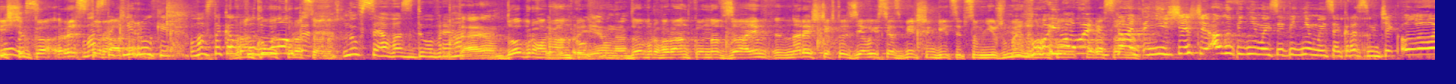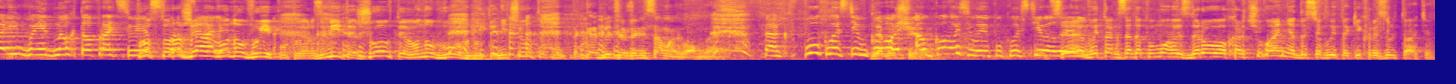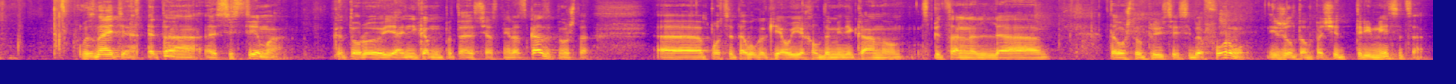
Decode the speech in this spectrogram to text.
Тищенко, У вас ресторатор. такі руки, у вас така В ранкових футболка. Ну все у вас добре. га? Вітаю. Доброго Дуже ранку. приємно. Доброго ранку навзаєм. Нарешті хтось з'явився з більшим біцепсом, ніж в мене. в Ой, ранкових Валерій, встаньте, ні, ще, ще. Ану, піднімайся, піднімайся, красунчик. Ой, видно, хто працює Просто в спортзалі. рожеве, воно випукле, розумієте? Жовте, воно вогнуте. Нічого тут. не- Так амбиции уже не самое главное. Так, впуклості в Для когось, мужчин. а в когось випуклості, Валерій. ви так за допомогою здорового харчування досягли таких результатів. Вы знаете, это э, система, которую я никому пытаюсь сейчас не рассказывать, потому что э, после того, как я уехал в Доминикану специально для того, чтобы привести себя в форму, и жил там почти три месяца,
